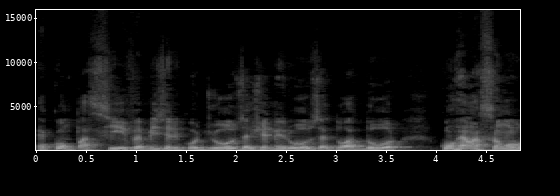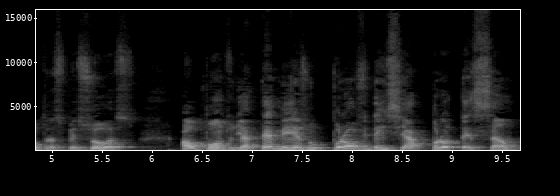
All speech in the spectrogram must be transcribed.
é compassivo, é misericordioso, é generoso, é doador com relação a outras pessoas? ao ponto de até mesmo providenciar proteção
